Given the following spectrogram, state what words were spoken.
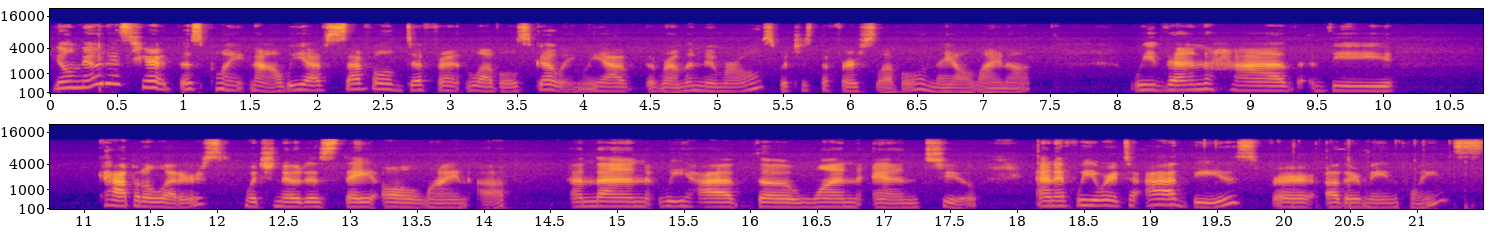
You'll notice here at this point now, we have several different levels going. We have the Roman numerals, which is the first level, and they all line up. We then have the capital letters, which notice they all line up. And then we have the 1 and 2. And if we were to add these for other main points,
